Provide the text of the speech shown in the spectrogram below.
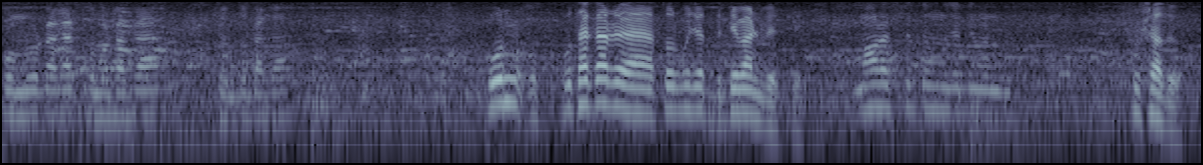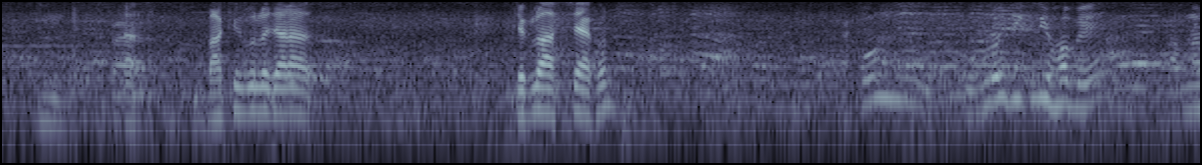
পনেরো টাকা, ষোলো টাকা, চোদ্দ টাকা। কোন কোথাকার তরমুজের ডিমান্ড বেশি? মহারাষ্ট্রের তরমুজের ডিমান্ড বেশি। সুস্বাদু। বাকিগুলো যারা যেগুলো আসছে এখন? এখন ওগুলোই বিক্রি হবে। আপনার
